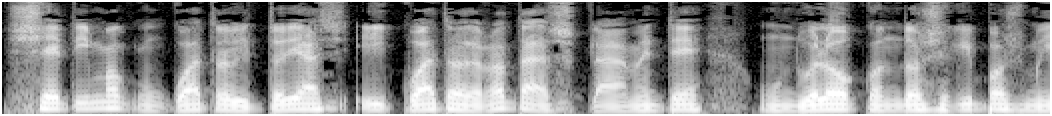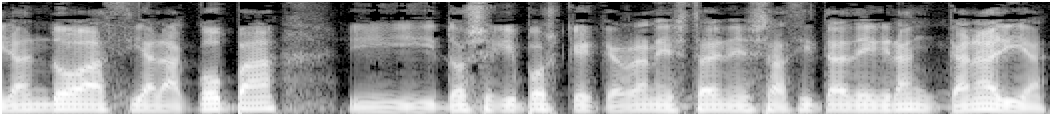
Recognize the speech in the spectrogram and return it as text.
séptimo con cuatro victorias y cuatro derrotas. Claramente un duelo con dos equipos mirando hacia la Copa y dos equipos que querrán estar en esa cita de Gran Canaria.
